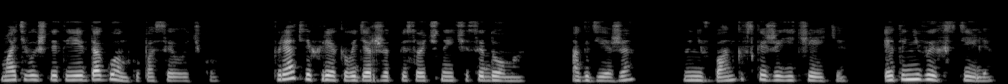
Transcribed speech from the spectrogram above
Мать вышлет ей вдогонку посылочку. Вряд ли Хрековы держат песочные часы дома. А где же? Ну не в банковской же ячейке. Это не в их стиле.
